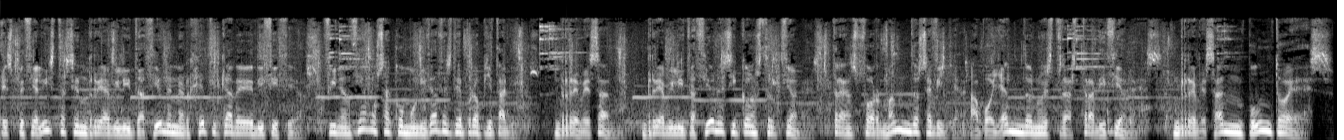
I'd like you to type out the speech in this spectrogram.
especialistas en rehabilitación energética de Financiamos a comunidades de propietarios. Revesan, rehabilitaciones y construcciones, transformando Sevilla, apoyando nuestras tradiciones. Revesan.es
